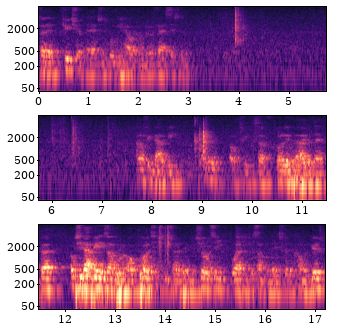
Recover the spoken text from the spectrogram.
so that future elections will be held under a fair system. And I think that would be, obviously, so I've gone a little bit over there, but obviously that would be an example of politicians showing a bit of maturity, working for something that is for the common good,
